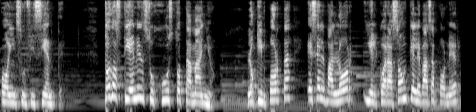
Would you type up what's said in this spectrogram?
o insuficiente. Todos tienen su justo tamaño. Lo que importa es el valor y el corazón que le vas a poner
